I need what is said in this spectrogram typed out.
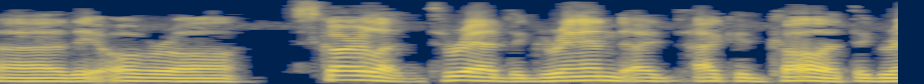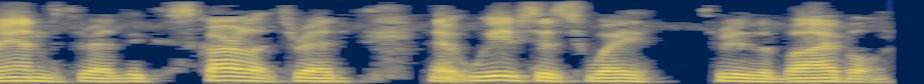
uh, the overall scarlet thread, the grand, I, I could call it the grand thread, the scarlet thread that weaves its way through the Bible.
